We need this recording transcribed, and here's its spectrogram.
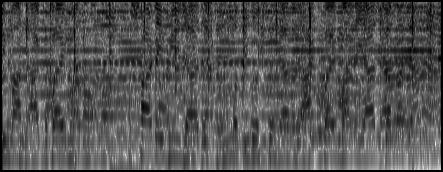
ભક્તિમાં નાગબાઈ માનો અષાઢી બીજ આજે જન્મ દિવસ નાગબાઈ માને યાદ કરવા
